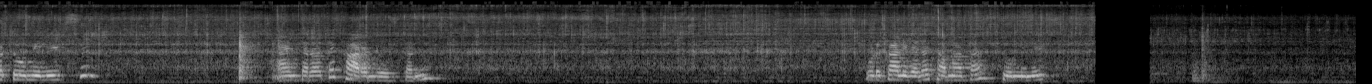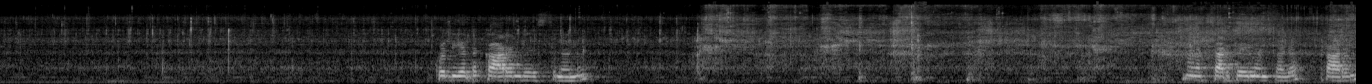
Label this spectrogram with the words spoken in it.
ఒక టూ మినిట్స్ అయిన తర్వాత కారం వేస్తాను. ఉడకాలి కదా టమాటా టూ మినిట్స్. కొద్దిగంత కారం వేస్తున్నాను. మనకు సరిపోయినంతగా కారం.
